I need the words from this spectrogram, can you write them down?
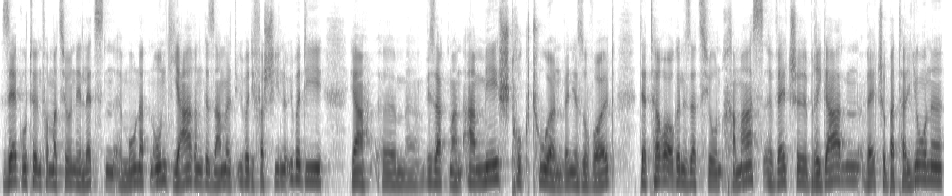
sehr gute Informationen in den letzten äh, Monaten und Jahren gesammelt über die verschiedenen, über die, ja, ähm, wie sagt man, Armeestrukturen, wenn ihr so wollt, der Terrororganisation Hamas, äh, welche Brigaden, welche Bataillone,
